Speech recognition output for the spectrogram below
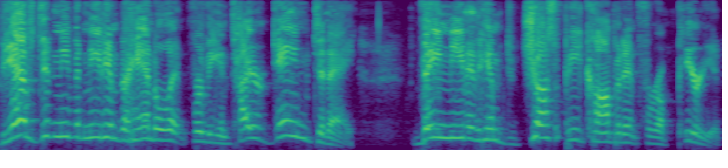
The Avs didn't even need him to handle it for the entire game today. They needed him to just be competent for a period.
